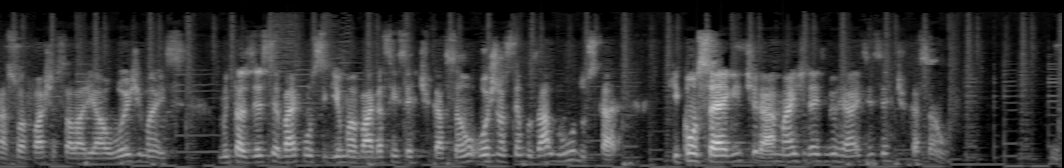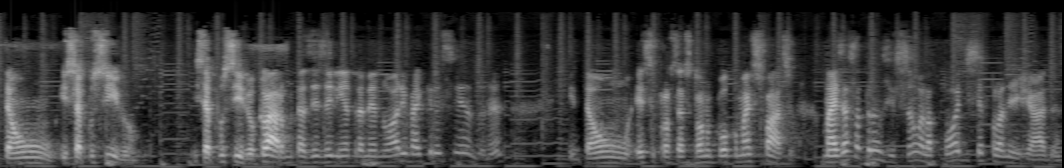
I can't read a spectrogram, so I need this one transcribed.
a sua faixa salarial hoje, mas muitas vezes você vai conseguir uma vaga sem certificação. Hoje nós temos alunos, cara, que conseguem tirar mais de 10 mil reais sem certificação. Então, isso é possível. Isso é possível. Claro, muitas vezes ele entra menor e vai crescendo, né? Então, esse processo torna um pouco mais fácil. Mas essa transição, ela pode ser planejada.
